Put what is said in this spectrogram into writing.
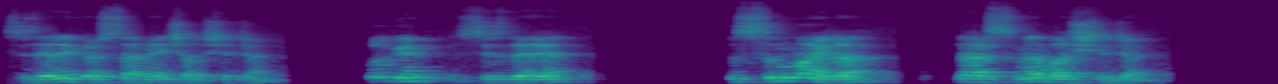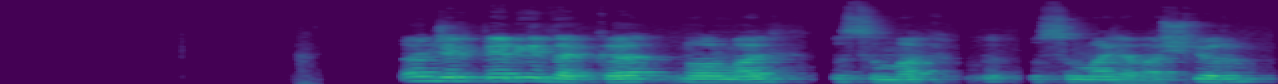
sizlere göstermeye çalışacağım. Bugün sizlere ısınmayla dersime başlayacağım. Öncelikle bir dakika normal ısınmak, ısınmayla başlıyorum.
